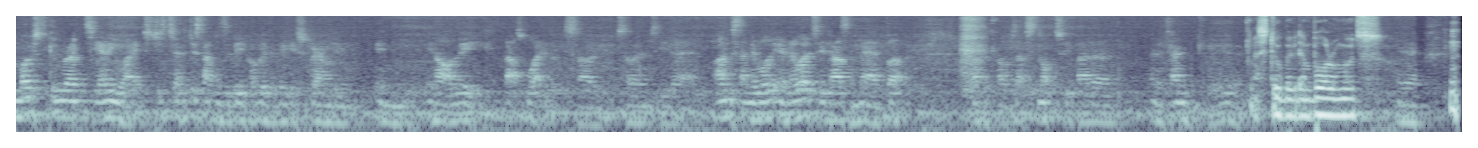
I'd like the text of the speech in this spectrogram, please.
most of them are empty anyway. It's just it just happens to be probably the biggest ground in, in, in our league. That's why it looks so so empty there. I understand there were you know, there were two thousand there, but other clubs that's not too bad a, an attendance really. It's still bigger than Boreham Woods. Yeah.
